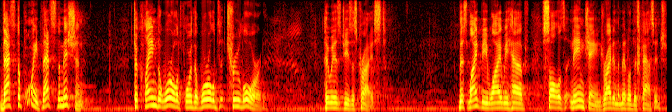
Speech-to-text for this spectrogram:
That's the point. That's the mission to claim the world for the world's true Lord, who is Jesus Christ. This might be why we have Saul's name change right in the middle of this passage.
